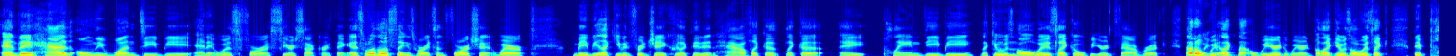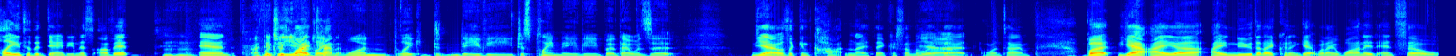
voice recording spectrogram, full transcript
and they had only one DB and it was for a seersucker thing. And it's one of those things where it's unfortunate where maybe like even for J. Crew like they didn't have like a like a a plain DB like it was Mhm. always like a weird fabric. Not a Like weird like not weird weird but like it was always like they play into the dandiness of it hmm and I think Which we is why had like kinda- one like d- navy, just plain navy, but that was it. Yeah it was like in cotton I think or something like that one time but yeah I uh I knew that I couldn't get what I wanted and so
